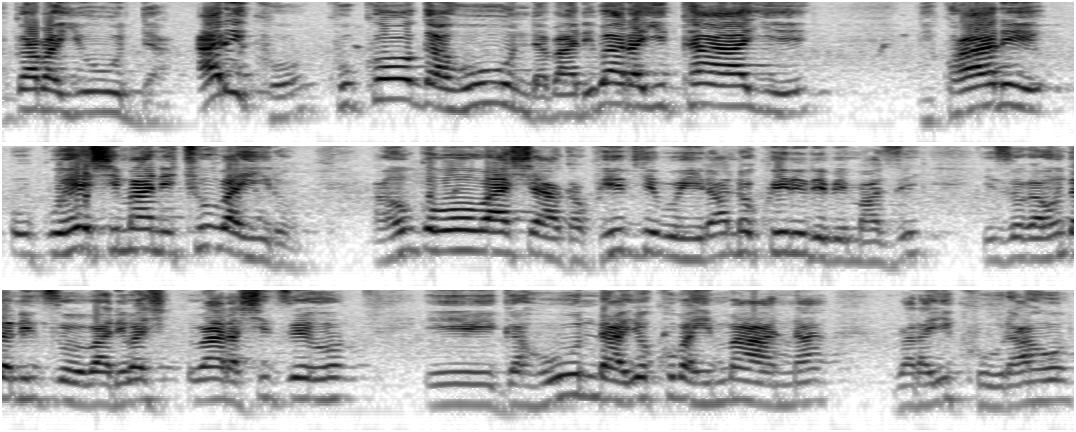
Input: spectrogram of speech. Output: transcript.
bw'abayuda. Ariko kuko gahunda bari barayitaye ntikwari uguhesha imana icubahiro ahubwo bo bashaka kwivyibuhira no kwirira ibimazi. Izo gahunda nizo bari barashizeho eh, gahunda yo kubaha imana barayikuraho.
